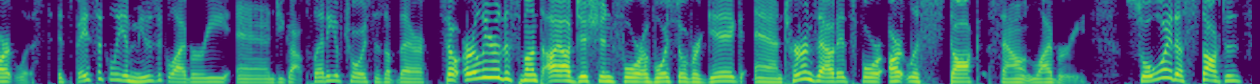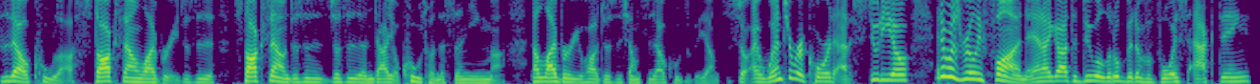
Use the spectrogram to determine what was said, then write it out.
Artlist. It's basically a music library, and you got plenty of choices up there. So earlier this month, I auditioned for a voiceover gig, and turns out it's for Artlist Stock Sound Library. 所谓的 stock 就是资料库啦，stock sound library 就是 stock sound 就是就是人家有库存的声音嘛。那 library 的话就是像资料库这个样子。So I went to record at a studio and it was really fun and I got to do a little bit of voice acting.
